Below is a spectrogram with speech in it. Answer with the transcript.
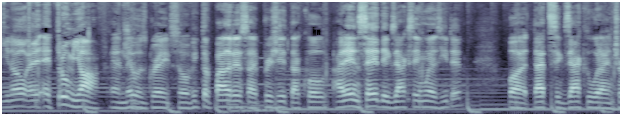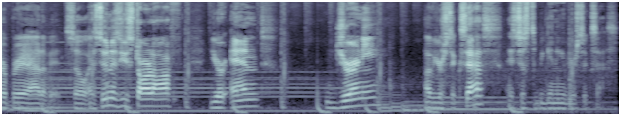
You know it, it threw me off and it was great. So victor padres i appreciate that quote. I didn't say it the exact same way as he did but that's exactly what i interpreted out of it. So as soon as you start off your end journey of your success it's just the beginning of your success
